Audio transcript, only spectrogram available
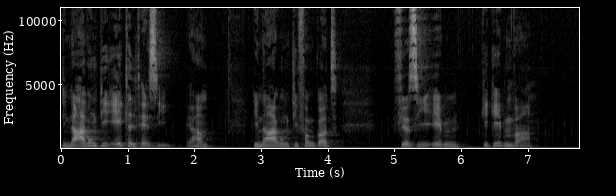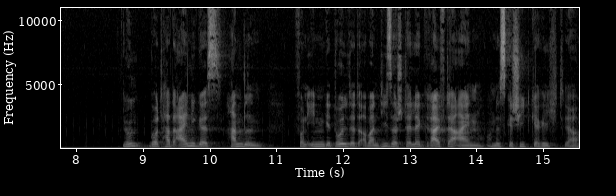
die Nahrung, die ekelte sie. Ja? Die Nahrung, die von Gott für sie eben gegeben war. Nun, Gott hat einiges Handeln von ihnen geduldet, aber an dieser Stelle greift er ein und es geschieht Gericht. Ja,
